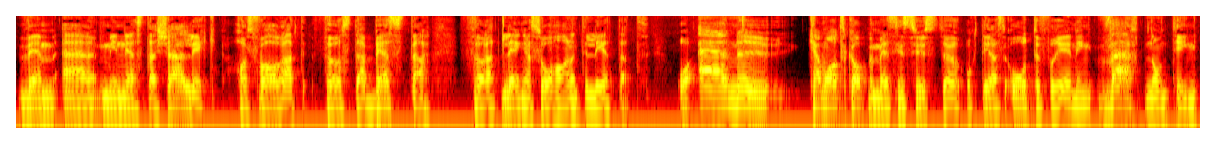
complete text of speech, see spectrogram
vem är min nästa kärlek, har svarat första bästa. För att längre så har han inte letat. Och är nu kamratskapen med sin syster och deras återförening värt någonting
